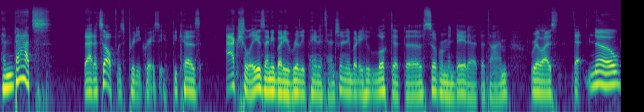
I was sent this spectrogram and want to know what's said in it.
And that's, that itself was pretty crazy because actually, is anybody really paying attention? Anybody who looked at the Silverman data at the time realized that no,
